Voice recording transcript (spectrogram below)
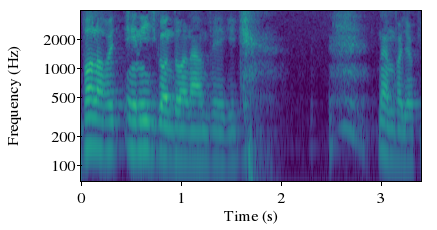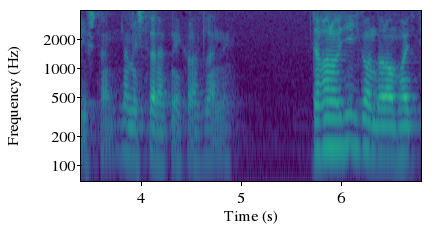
valahogy én így gondolnám végig. Nem vagyok Isten, nem is szeretnék az lenni. De valahogy így gondolom, hogy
